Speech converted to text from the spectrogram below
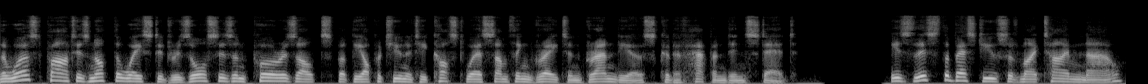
The worst part is not the wasted resources and poor results but the opportunity cost where something great and grandiose could have happened instead. Is this the best use of my time now?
